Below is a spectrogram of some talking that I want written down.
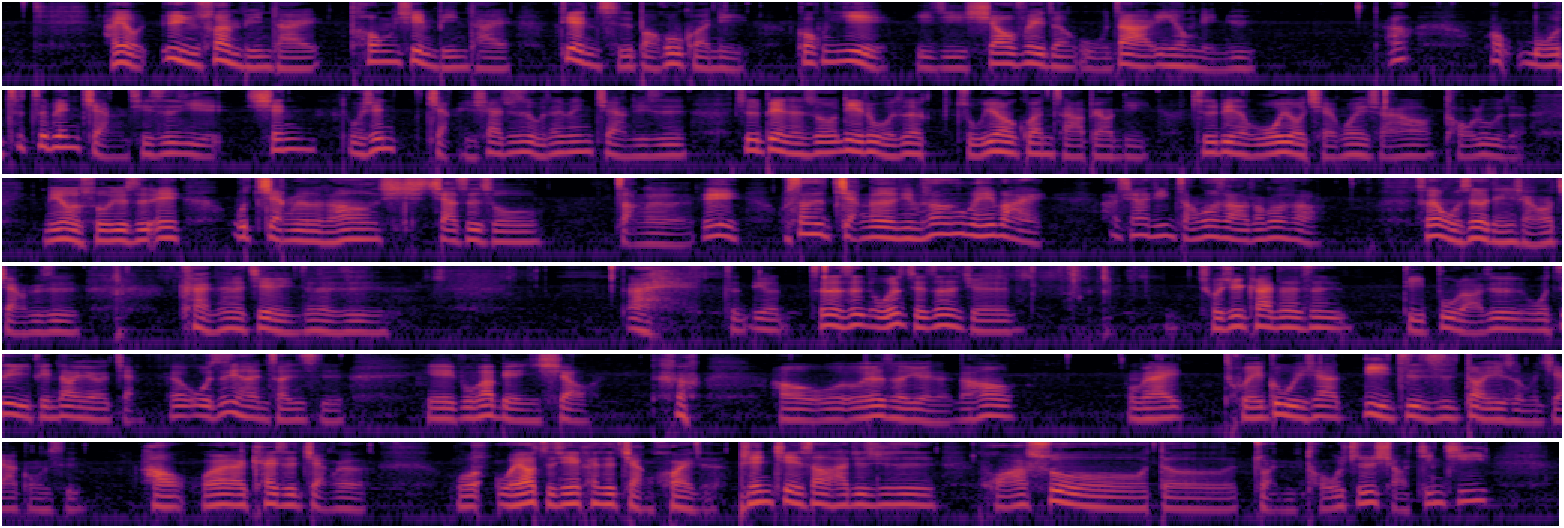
还有运算平台、通信平台、电池保护管理、工业以及消费等五大应用领域。啊，哦，我在这边讲，其实也先我先讲一下，就是我在边讲，其实就是变成说列入我这个主要观察标的，就是变成我有钱会想要投入的。没有说就是哎，我讲了，然后下次说涨了，哎，我上次讲了，你们上次都没买，它现在已经涨多少，涨多少？虽然我是有点想要讲，就是看那个借影真的是，哎，真有真的是，我是觉得真的觉得回去看真的是底部了，就是我自己频道也有讲，呃，我自己很诚实，也不怕别人笑。好，我我又扯远了，然后我们来。回顾一下，励志是到底什么家公司？好，我要来开始讲了。我我要直接开始讲坏的。我先介绍它，就是华硕的转投资小金鸡，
